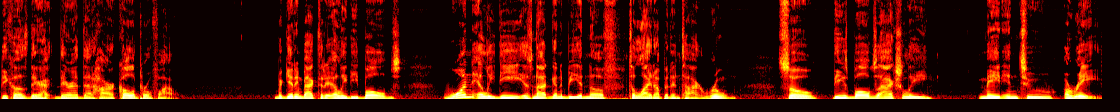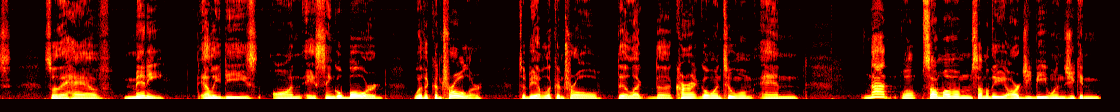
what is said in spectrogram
because they're they're at that higher color profile. But getting back to the LED bulbs, one LED is not going to be enough to light up an entire room. So these bulbs are actually made into arrays. So they have many LEDs on a single board with a controller to be able to control the like the current going to them and not well some of them some of the rgb ones you can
